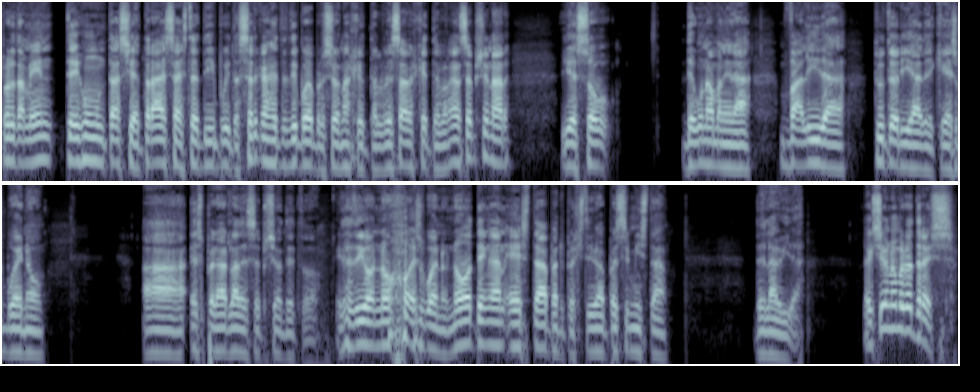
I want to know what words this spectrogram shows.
pero también te juntas y atraes a este tipo y te acercas a este tipo de personas que tal vez sabes que te van a decepcionar y eso de una manera valida tu teoría de que es bueno uh, esperar la decepción de todo. Y les digo, no es bueno, no tengan esta perspectiva pesimista de la vida. Lección número 3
